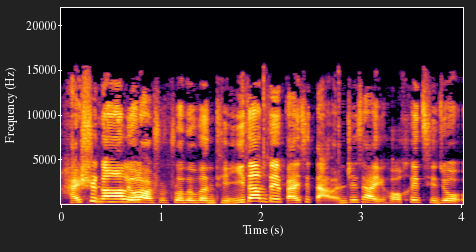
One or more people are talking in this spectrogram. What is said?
还是刚刚刘老师说的问题，一旦被白棋打完这下以后，黑棋就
